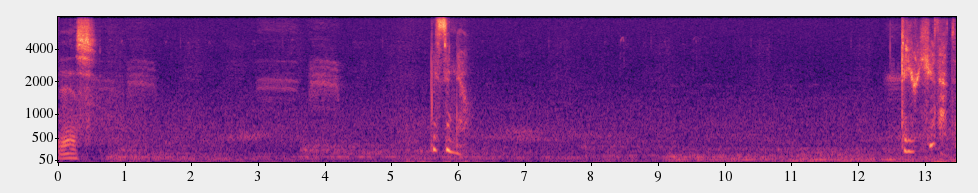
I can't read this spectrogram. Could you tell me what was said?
Yes. Listen now. Did you hear that?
